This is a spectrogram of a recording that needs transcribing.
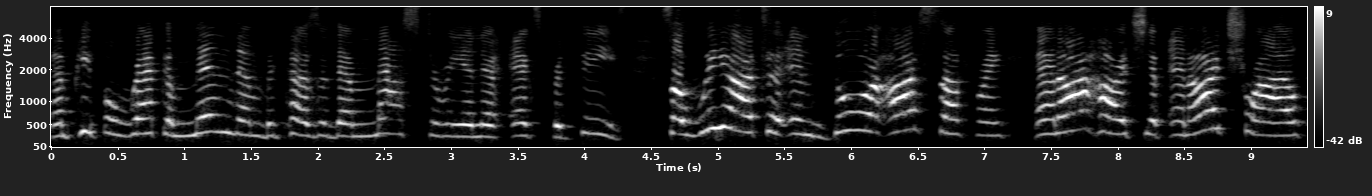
and people recommend them because of their mastery and their expertise. So we are to endure our suffering and our hardship and our trial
